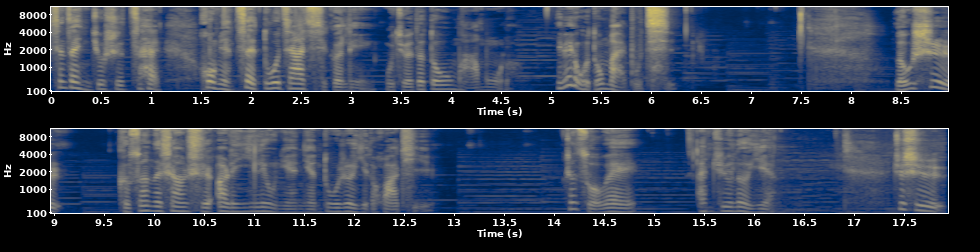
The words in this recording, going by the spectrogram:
现在你就是在后面再多加几个零，我觉得都麻木了，因为我都买不起楼市。可算得上是二零一六年年度热议的话题。正所谓安居乐业，这是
